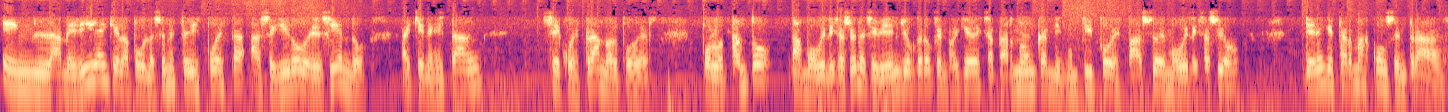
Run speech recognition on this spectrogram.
en la medida en que la población esté dispuesta a seguir obedeciendo a quienes están secuestrando al poder. Por lo tanto, las movilizaciones, si bien yo creo que no hay que descartar nunca ningún tipo de espacio de movilización, tienen que estar más concentradas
